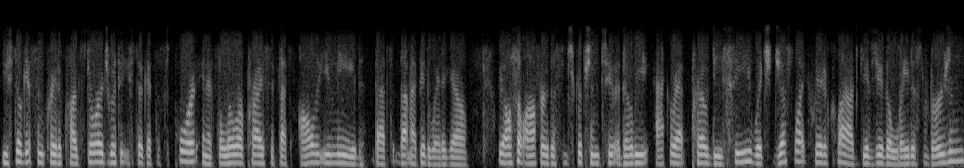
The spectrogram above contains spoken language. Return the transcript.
you still get some Creative Cloud storage with it. You still get the support, and it's a lower price. If that's all that you need, that's, that might be the way to go. We also offer the subscription to Adobe Acrobat Pro DC, which just like Creative Cloud gives you the latest versions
